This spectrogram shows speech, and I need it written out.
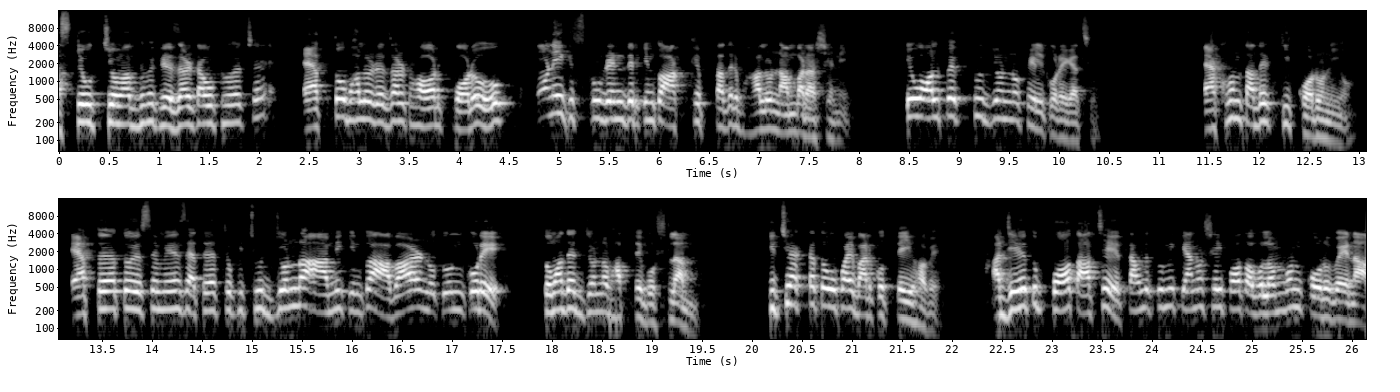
আজকে উচ্চ মাধ্যমিক রেজাল্ট আউট হয়েছে। এত ভালো রেজাল্ট হওয়ার পরও অনেক স্টুডেন্টদের কিন্তু আক্ষেপ, তাদের ভালো নাম্বার আসেনি। কেউ অল্প একটুর জন্য ফেল করে গেছে। এখন তাদের কি করণীয়? এত এত এস এম এস এত এত কিছুর জন্য আমি কিন্তু আবার নতুন করে তোমাদের জন্য ভাবতে বসলাম। কিছু একটা তো উপায় বার করতেই হবে। আর যেহেতু পথ আছে, তাহলে তুমি কেন সেই পথ অবলম্বন করবে না?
